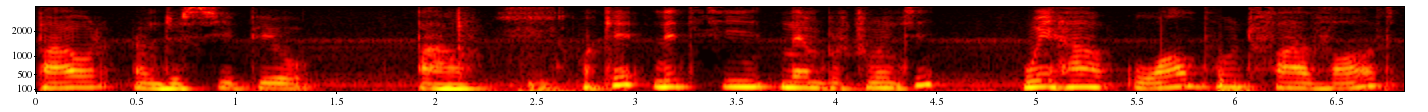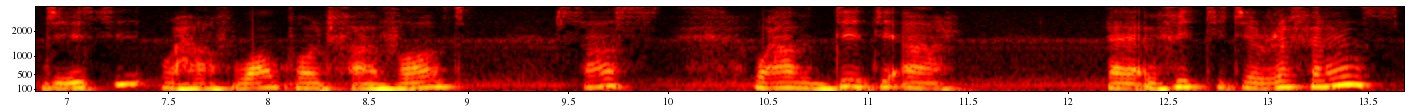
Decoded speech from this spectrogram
power and the CPU power. Okay let's see number 20 we have 1.5 volt do you see we have 1.5 volt SAS we have DDR uh, VTT reference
